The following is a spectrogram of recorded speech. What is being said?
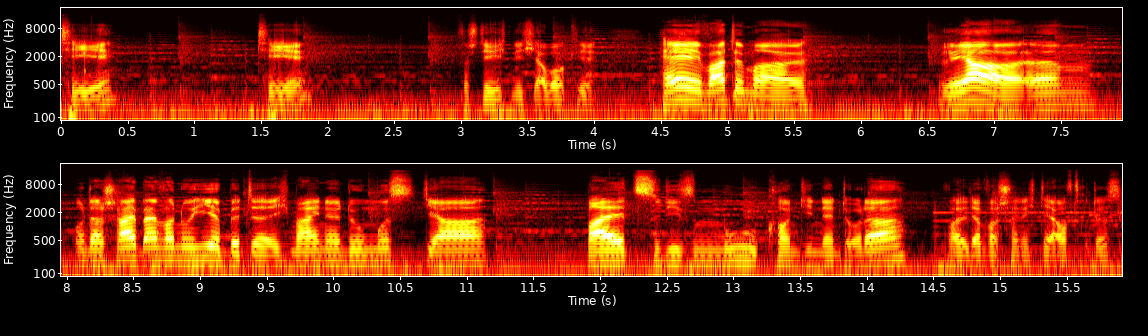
T? T? Verstehe ich nicht, aber okay. Hey, warte mal. Ja, ähm, unterschreib einfach nur hier, bitte. Ich meine, du musst ja bald zu diesem Mu-Kontinent, oder? Weil der wahrscheinlich der Auftritt ist.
